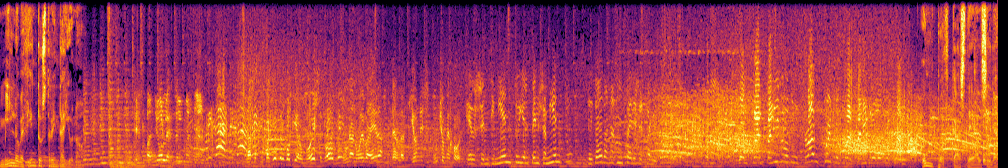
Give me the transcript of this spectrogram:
...1931... Españoles del mañana. La satisfacción del gobierno es enorme. Una nueva era de relaciones mucho mejor. El sentimiento y el pensamiento de todas las mujeres españolas. Contra el peligro de un flanco y contra el peligro de otro flanco. Un podcast de Alsina.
